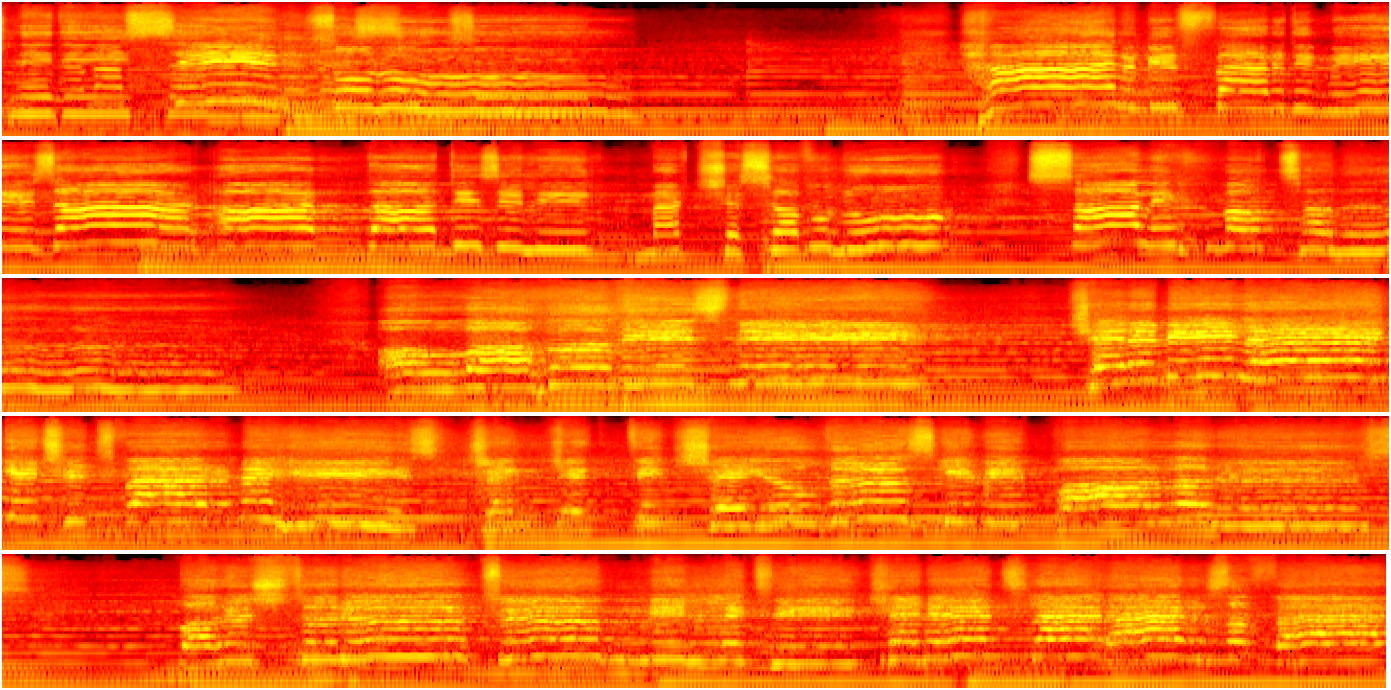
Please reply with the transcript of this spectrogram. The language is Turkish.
geçmediysen zorun Her bir ferdimiz ar arda dizilir. Mertçe savunur salih vatanı. Allah'ın izni Keremiyle geçit vermeyiz. Cenk ettikçe yıldız gibi parlarız. Barıştırır tüm milleti Kenetler her zafer.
